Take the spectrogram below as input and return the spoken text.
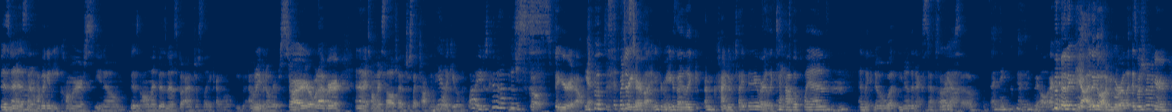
business and Mhm. have like an e-commerce, you know, business online business, but I'm just like I don't even I don't even know where to start or whatever. And then I tell myself and just like talking to people Yeah. like you, I'm like, wow, you just kind of have to You just go. figure it out. Yeah, just hit the Which is terrifying for me because I like I'm kind of type A where I like to have a plan Mhm. and like know what you know the next steps Oh, are. yeah. So I think I think we all are. I think yeah, I think a lot of people are like, especially when you're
